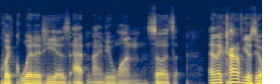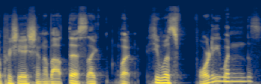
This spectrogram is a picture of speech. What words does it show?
quick witted he is at 91. So it's and it kind of gives you appreciation about this. Like what he was 40 when this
